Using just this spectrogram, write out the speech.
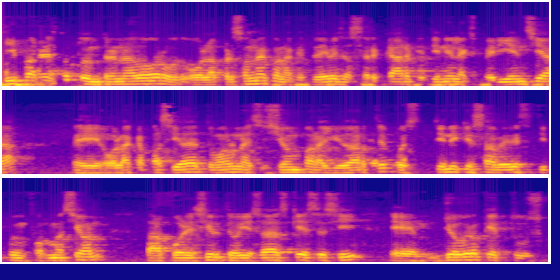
Y para esto tu entrenador o, la persona con la que te debes acercar, que tiene la experiencia eh, o la capacidad de tomar una decisión para ayudarte, pues tiene que saber este tipo de información para poder decirte, oye, ¿sabes qué? Ese sí, eh, yo creo que tus,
